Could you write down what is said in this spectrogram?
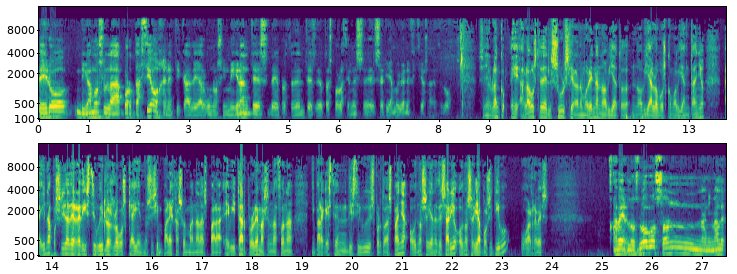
pero digamos la aportación genética de algunos inmigrantes de procedentes de otras poblaciones eh, sería muy beneficiosa desde luego. Señor Blanco, eh, hablaba usted del sur, Sierra de Morena, no había no había lobos como había antaño. ¿Hay una posibilidad de redistribuir los lobos que hay, en, no sé si en parejas o en manadas, para evitar problemas en una zona y para que estén distribuidos por toda España? ¿O no sería necesario, o no sería positivo, o al revés? A ver, los lobos son animales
